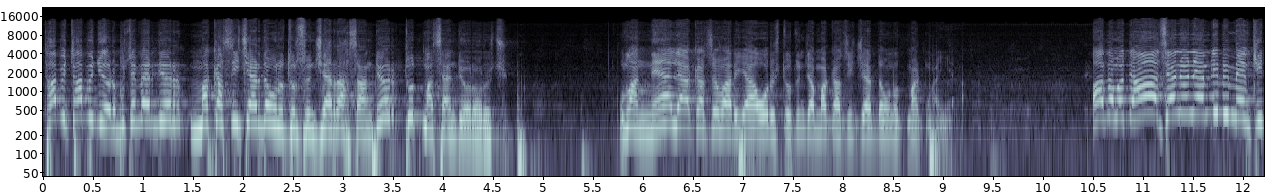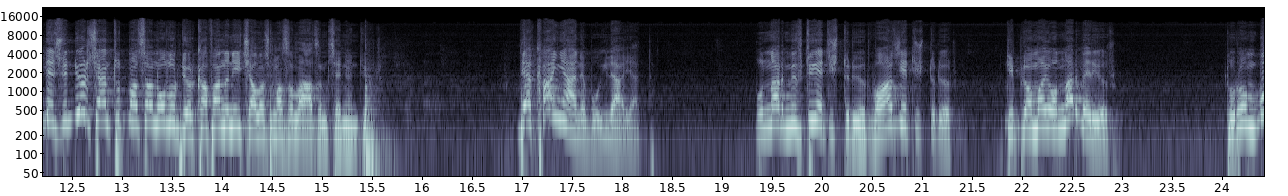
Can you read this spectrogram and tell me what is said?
Tabi tabi diyor. Bu sefer diyor makası içeride unutursun cerrahsan diyor. Tutma sen diyor oruç. Ulan ne alakası var ya oruç tutunca makası içeride unutmakla ya. Adama diyor, ha sen önemli bir mevkidesin diyor, sen tutmasan olur diyor, kafanın iyi çalışması lazım senin diyor. Dekan yani bu ilahiyat. Bunlar müftü yetiştiriyor, vaaz yetiştiriyor. Diplomayı onlar veriyor. Durum bu.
